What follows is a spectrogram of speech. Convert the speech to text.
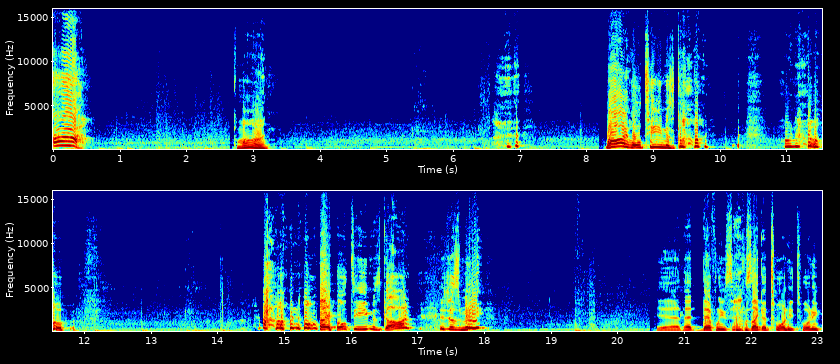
Ah! Come on. My whole team is gone. Oh no. Oh no, my whole team is gone. It's just me. Yeah, that definitely sounds like a 2020.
